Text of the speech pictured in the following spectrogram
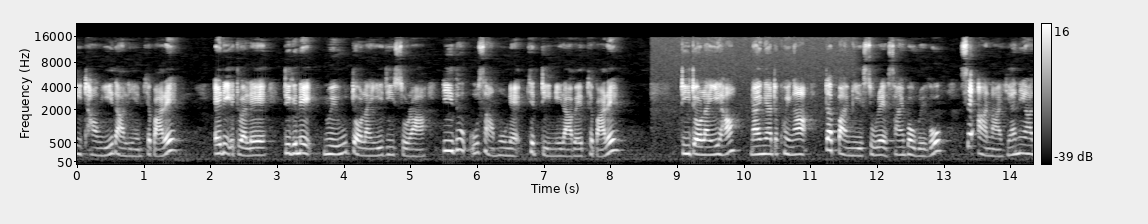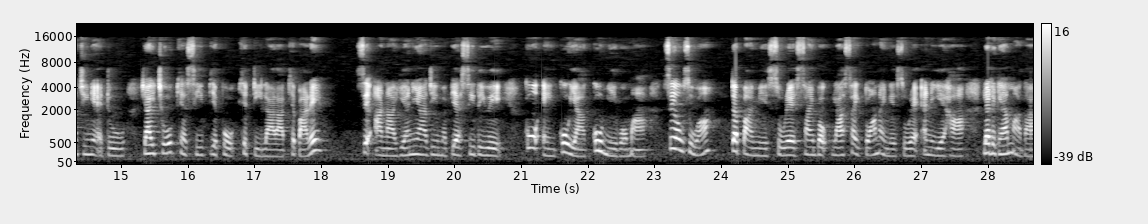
တည်ထောင်ရေးတာလျင်ဖြစ်ပါတယ်။ အဲ့ဒီအတွက်လဲဒီကနေ့ຫນွေဦးတော်လန်ရေးကြီးဆိုတာပြည်သူဥဆောင်မှုနဲ့ဖြစ်တည်နေတာပဲဖြစ်ပါတယ်။ဒီတော်လန်ရေးဟာနိုင်ငံတခွင်ကတက်ပိုင်မြေဆိုတဲ့ဆိုင်းဘုတ်တွေကိုစစ်အာဏာရန်ရာကြီးနဲ့အတူရိုက်ချိုးဖျက်ဆီးပစ်ဖို့ဖြစ်တည်လာတာဖြစ်ပါတယ်။စစ်အာဏာရန်ရာကြီးမပြတ်စည်းသေး၍ကိုယ့်အိမ်ကိုယ့်ယာကိုယ့်မြေပေါ်မှာစစ်အုပ်စုဟာတက်ပိုင်မြေဆိုတဲ့ဆိုင်းဘုတ်လာဆိုင်သွားနိုင်တယ်ဆိုတဲ့အန္တရာယ်ဟာလက်တကမ်းမှာသာ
